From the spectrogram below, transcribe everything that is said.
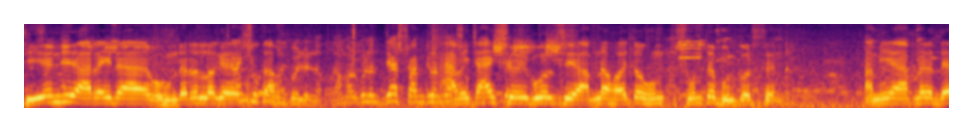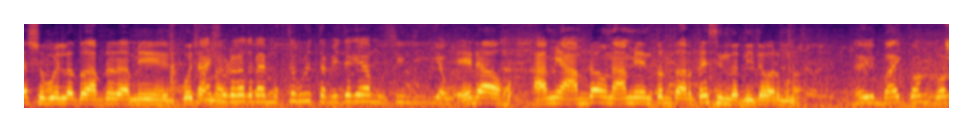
সিএনজি আর এইটা হুন্ডারের লগে চারশো করলেন দেড়শো আমি বললাম আমি চারশোই বলছি আপনি হয়তো হুন- শুনতে ভুল করছেন। আমি আপনারা দেড়শো বললে তো আপনারা আমি কইতাম না। চারশো টাকা তো ভাই মুক্তপুরের তো আমি জায়গায় সিএনজি এটা আমি আপ ডাউন আমি এন্তন তো আর প্যাসেঞ্জার নিতে পারব না। এই বাইক কোন গড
